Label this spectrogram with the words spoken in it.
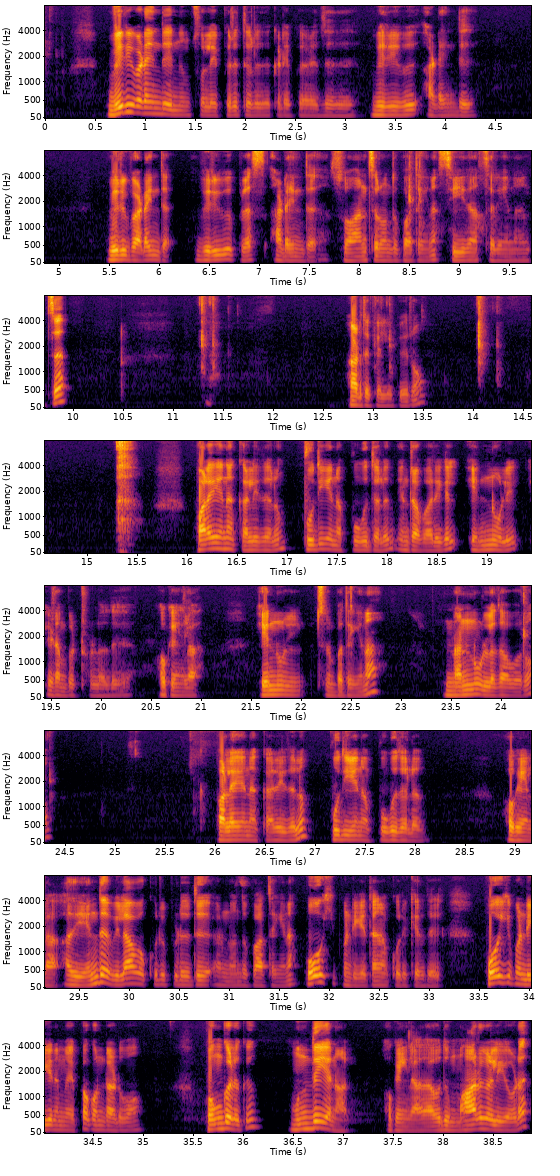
விரிவடைந்து என்னும் சொல்லை பிரித்தெழுது கிடைப்பது விரிவு அடைந்து. விரிவடைந்த விரிவு ப்ளஸ் அடைந்த. ஸோ ஆன்சர் வந்து பார்த்தீங்கன்னா சி தான் சரியான ஆன்சர் அடுத்த கேள்வி போயிடும் பழையன கழிதலும் புதியன புகுதலும் என்ற வரிகள் எந்நூலில் இடம்பெற்றுள்ளது. ஓகேங்களா? எண்ணூல்ஸ்னு பார்த்தீங்கன்னா நன்னூலில் தான் வரும். பழையன கழிதலும் புதியன புகுதலும். ஓகேங்களா? அது எந்த விழாவை குறிப்பிடுது அப்படின்னு வந்து பார்த்தீங்கன்னா போகி பண்டிகை தான் குறிக்கிறது. போகி பண்டிகை நம்ம எப்போ கொண்டாடுவோம்? பொங்கலுக்கு முந்தைய நாள். ஓகேங்களா? அதாவது மார்கழியோட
